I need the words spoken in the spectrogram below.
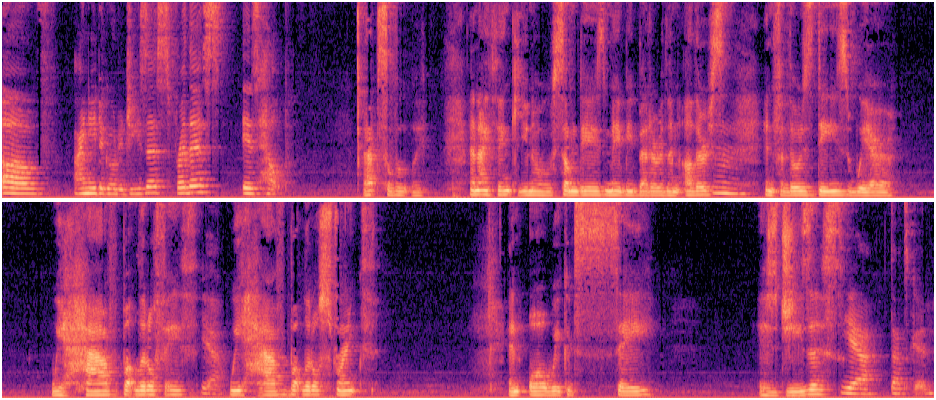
of I need to go to Jesus for this is help. Absolutely. And I think, you know, some days may be better than others. Mm. And for those days where we have but little faith, Yeah. we have but little strength, and all we could say is Jesus, Yeah, that's good.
